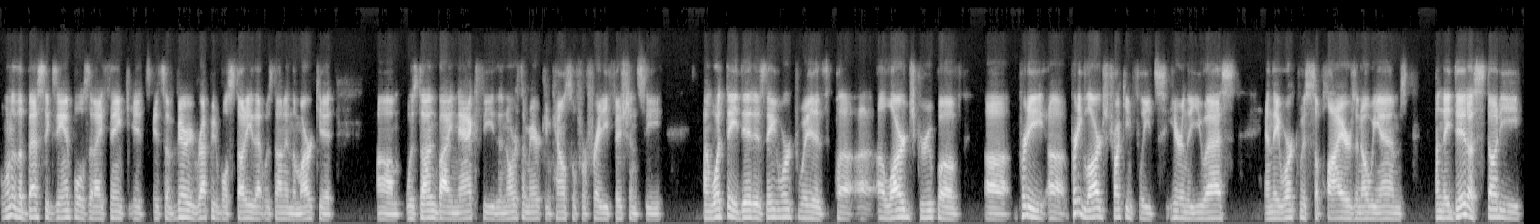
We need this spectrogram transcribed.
one of the best examples that I think it's it's a very reputable study that was done in the market um, was done by NACFE, the North American Council for Freight Efficiency. And what they did is they worked with a, a, a large group of uh, pretty uh, pretty large trucking fleets here in the U.S and they worked with suppliers and OEMs and they did a study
